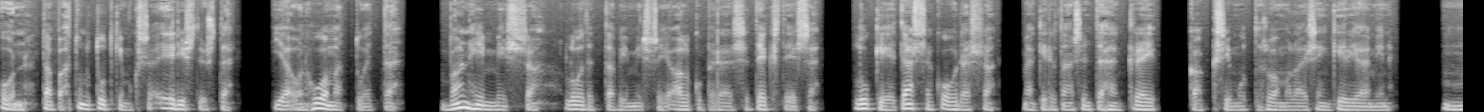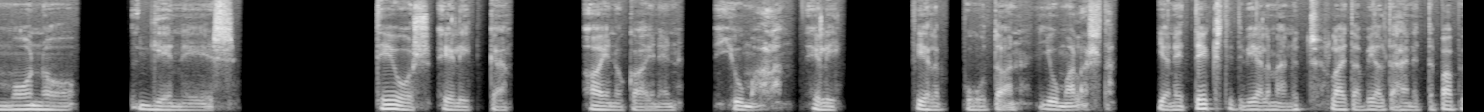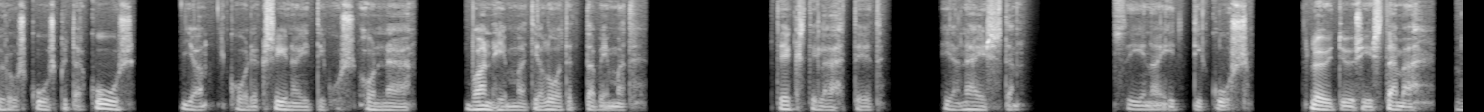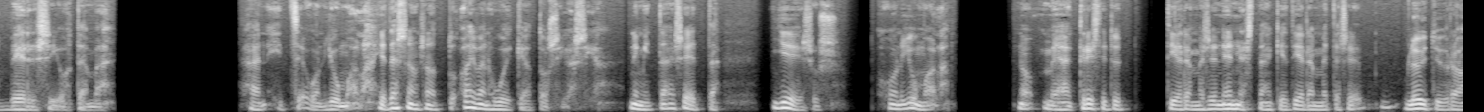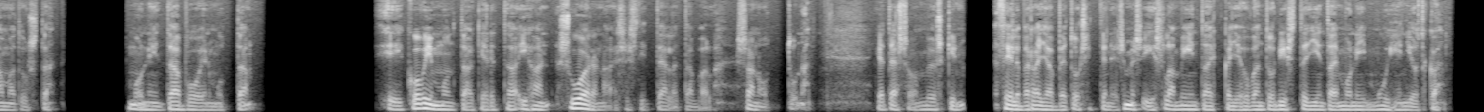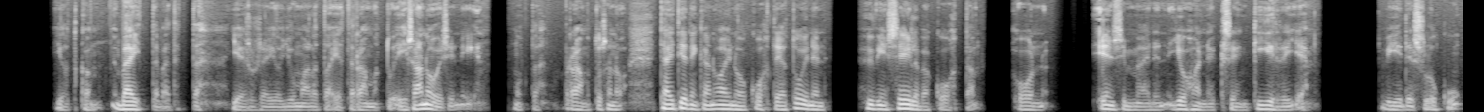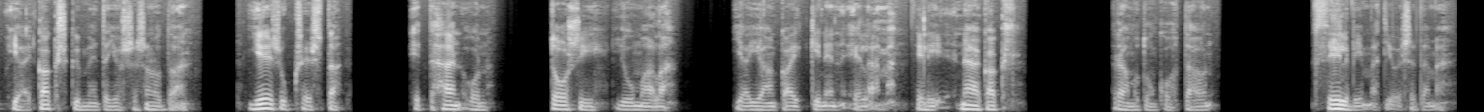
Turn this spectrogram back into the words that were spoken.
on tapahtunut tutkimuksessa edistystä ja on huomattu, että vanhimmissa, luotettavimmissa ja alkuperäisissä teksteissä lukee tässä kohdassa, mä kirjoitan sen tähän kreikaksi, mutta suomalaisen kirjaimin monogenes teos, eli ainokainen Jumala. Eli vielä puhutaan Jumalasta. Ja ne tekstit vielä, mä nyt laitan vielä tähän, että Papyrus 66 ja Codex Sinaiticus on nämä vanhimmat ja luotettavimmat tekstilähteet. Ja näistä Sinaiticus löytyy siis tämä versio, tämä hän itse on Jumala. Ja tässä on sanottu aivan huikea tosiasia. Nimittäin se, että Jeesus on Jumala. No mehän kristityt tiedämme sen ennestäänkin ja tiedämme, että se löytyy raamatusta monin tavoin, mutta ei kovin montaa kertaa ihan suoranaisesti tällä tavalla sanottuna. Ja tässä on myöskin selvä rajanveto sitten esimerkiksi islamiin tai Jehovan todistajiin tai moniin muihin, jotka, jotka väittävät, että Jeesus ei ole Jumala tai että Raamattu ei sanoisi niin. Mutta Raamattu sanoo. Tämä ei tietenkään ole ainoa kohta ja toinen hyvin selvä kohta on ensimmäinen Johanneksen kirje, viides luku ja 20, jossa sanotaan Jeesuksesta, että hän on tosi Jumala ja iankaikkinen elämä. Eli nämä kaksi raamatun kohtaa on selvimmät, joissa tämä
